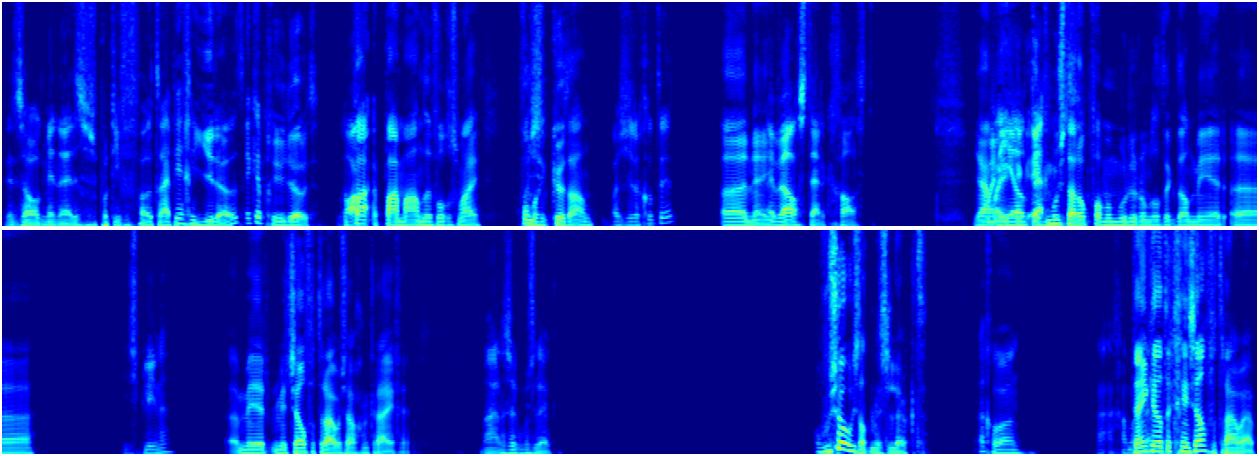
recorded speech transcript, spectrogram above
Dit is al wat minder, dit is een sportieve foto. Heb jij gejudo'd? Ik heb gejudo'd. Een paar, een paar maanden volgens mij. Ik vond er Was- geen kut aan. Was je er goed in? Eh, nee. En wel een sterke gast. Ja, maar maar, niet ik, heel ik, ik technisch. moest daarop van mijn moeder, omdat ik dan meer, eh, Discipline. eh, meer, meer zelfvertrouwen zou gaan krijgen. Maar dat is ook mislukt. Hoezo is dat mislukt? Gewoon. Ga, ga maar Denk je dat ik geen zelfvertrouwen heb?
